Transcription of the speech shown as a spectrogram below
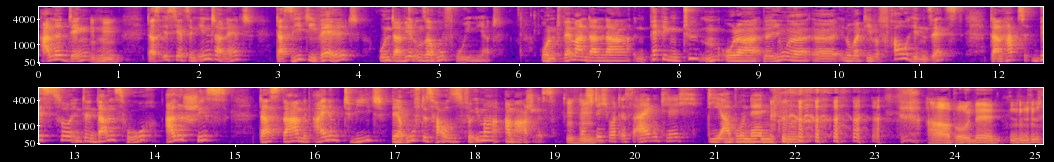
alle denken, mhm das ist jetzt im Internet, das sieht die Welt und da wird unser Ruf ruiniert. Und wenn man dann da einen peppigen Typen oder eine junge, äh, innovative Frau hinsetzt, dann hat bis zur Intendanz hoch alle Schiss, dass da mit einem Tweet der Ruf des Hauses für immer am Arsch ist. Mhm. Das Stichwort ist eigentlich die Abonnenten. Abonnenten.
